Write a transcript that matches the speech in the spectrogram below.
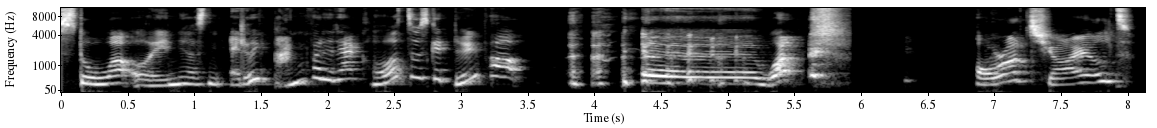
store øjne, og sådan, er du ikke bange for det der kors, du skal dø på? øh, what? Horror child.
